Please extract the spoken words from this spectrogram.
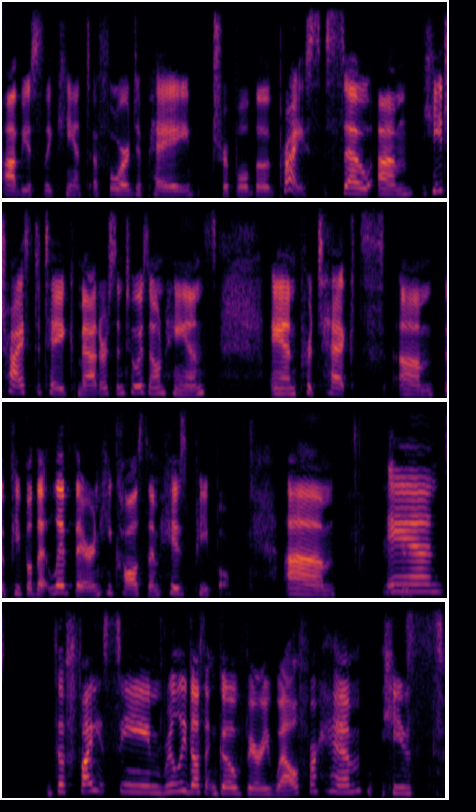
obviously can't afford to pay triple the price. So um, he tries to take matters into his own hands and protects um, the people that live there, and he calls them his people. Um, and the fight scene really doesn't go very well for him. He's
